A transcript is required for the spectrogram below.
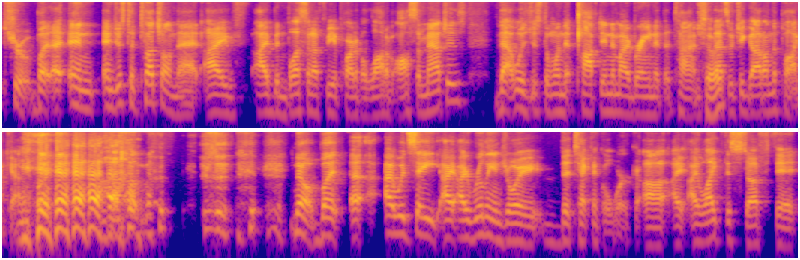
True, but uh, and and just to touch on that, I've I've been blessed enough to be a part of a lot of awesome matches. That was just the one that popped into my brain at the time, so that's what you got on the podcast. um, no, but uh, I would say I, I really enjoy the technical work. Uh, I, I like the stuff that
